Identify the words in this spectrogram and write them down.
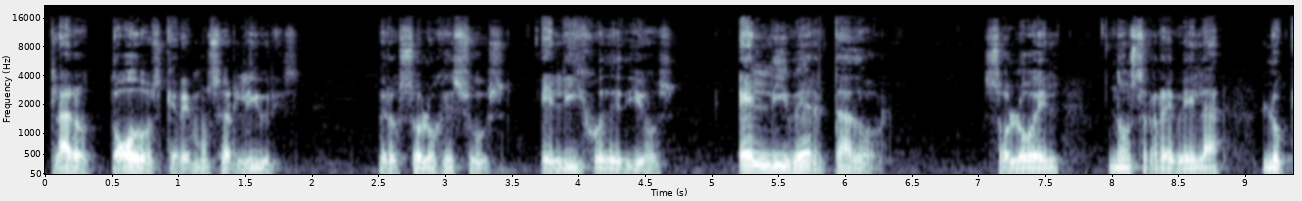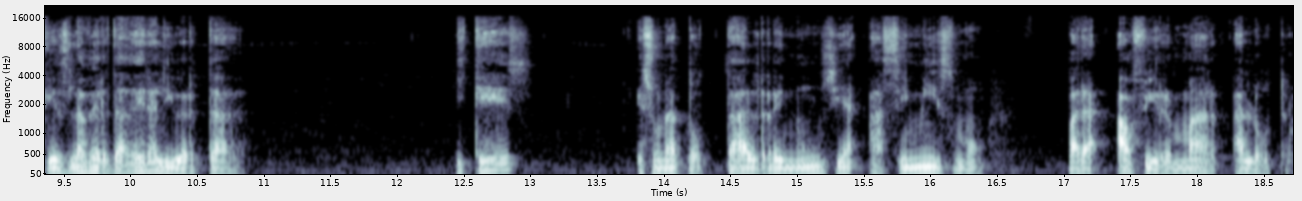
Claro, todos queremos ser libres, pero solo Jesús, el Hijo de Dios, el libertador, solo Él nos revela lo que es la verdadera libertad. ¿Y qué es? Es una total renuncia a sí mismo para afirmar al otro,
